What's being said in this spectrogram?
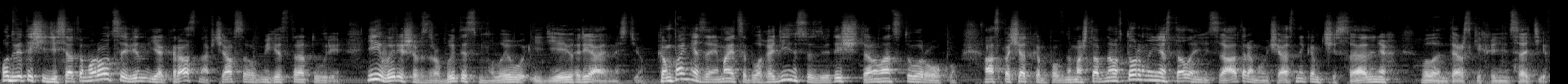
У 2010 році він якраз навчався в магістратурі і вирішив зробити сміливу ідею реальністю. Компанія займається благодійністю з 2014 року, а з початком повномасштабного вторгнення стала ініціатором і учасником чисельних волонтерських ініціатив.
